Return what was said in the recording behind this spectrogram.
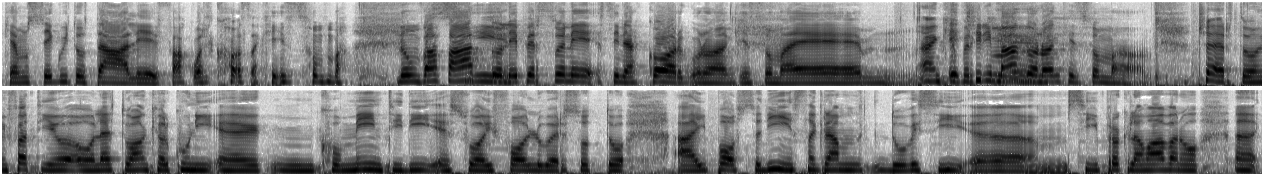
che ha un seguito tale fa qualcosa che insomma non va fatto sì. le persone se ne accorgono anche insomma è, anche e perché... ci rimangono anche insomma certo infatti io ho letto anche alcuni eh, commenti di eh, suoi follower sotto ai post di Instagram dove si, eh, si proclamavano eh,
